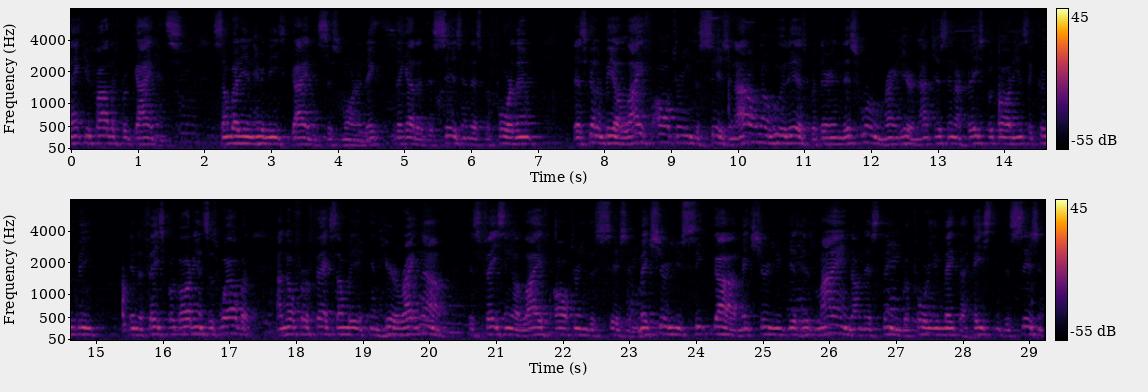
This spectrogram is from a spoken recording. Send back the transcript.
Thank you, Father, for guidance. Somebody in here needs guidance this morning. They, they got a decision that's before them that's going to be a life altering decision. I don't know who it is, but they're in this room right here, not just in our Facebook audience. It could be in the Facebook audience as well, but I know for a fact somebody in here right now is facing a life altering decision. Make sure you seek God. Make sure you get his mind on this thing before you make a hasty decision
